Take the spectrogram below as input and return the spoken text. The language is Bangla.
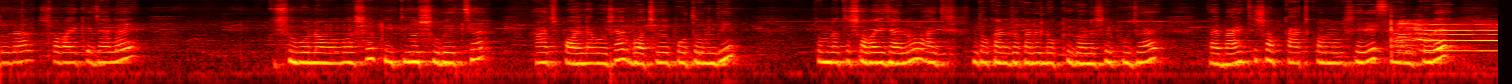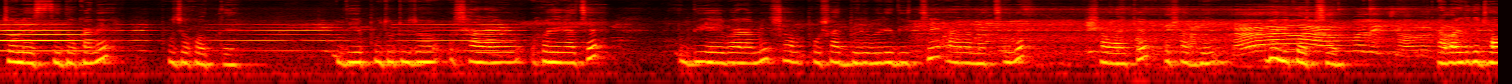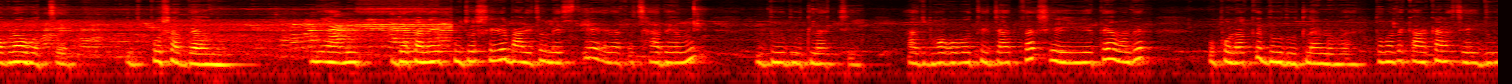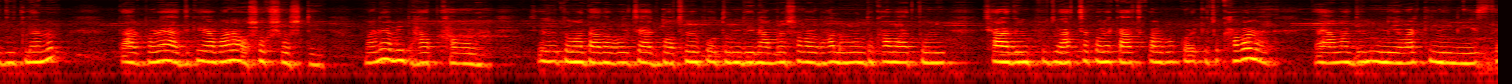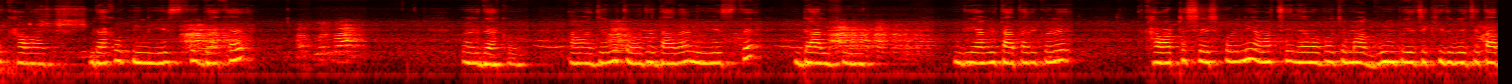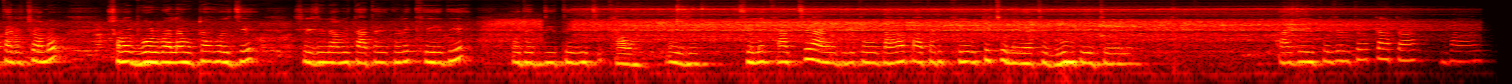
বন্ধুরা, সবাইকে জানাই শুভ নববর্ষে প্রীতীয় শুভেচ্ছা। আজ পয়লা বৈশাখ, বছরের প্রথম দিন। তোমরা তো সবাই জানো, আজ দোকানে দোকানে লক্ষ্মী গণেশের পুজো হয়। তাই বাড়িতে সব কাজকর্ম সেরে স্নান করে চলে এসেছি দোকানে পুজো করতে। দিয়ে পুজো টুজো সারা হয়ে গেছে। দিয়ে এবার আমি সব প্রসাদ বেড়ে বেড়ে দিচ্ছি আর আমার ছেলে সবাইকে প্রসাদ বিলি করছে। আবার এদিকে ঝগড়াও হচ্ছে। প্রসাদ দেওয়া নিয়ে আমি দোকানে পুজো সেরে বাড়ি চলে এসেছি। এই দেখো ছাদে আমি দুধ উতলাচ্ছি। আজ ভগবতীর যাত্রা, সেই ইয়েতে আমাদের উপলক্ষে দুধ উতলানো হয়। তোমাদের কার কার আছে এই দুধ উতলানো? তারপরে আজকে আবার অশোক ষষ্ঠী। মানে আমি ভাত খাব না। সেজন্য তোমার দাদা বলছে, আজ বছরের প্রথম দিন, আমরা সবাই ভালো মন্দ খাওয়া তুমি সারাদিন পুজো আচ্ছা করে কাজকর্ম করে কিছু খাবা না? তাই আমার জন্য উনি আবার কিনে নিয়ে এসছে খাবার। দেখো কি নিয়ে এসছে দেখায় ওই দেখো, আমার জন্য তোমাদের দাদা নিয়ে এসছে ডাল পুরি। দিয়ে আমি তাড়াতাড়ি করে খাবারটা শেষ করে নিই। আমার ছেলে আবার বলছে, মা, ঘুম পেয়েছে, খিদে পেয়েছে, তাড়াতাড়ি চলো। সবাই ভোরবেলা উঠা হয়েছে সেই জন্য আমি তাড়াতাড়ি করে খেয়ে দিয়ে ওদের দিতে গেছি খাওয়া। এই যে, ছেলে খাচ্ছে আর ওদিকে তোমার দাদা তাড়াতাড়ি খেয়ে উঠে চলে গেছে, ঘুম পেয়েছে বলে। আজ এই পর্যন্ত টাটা বাই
